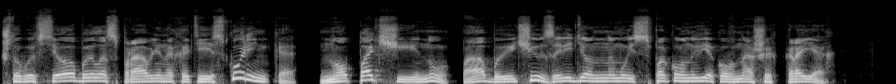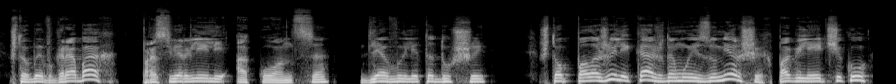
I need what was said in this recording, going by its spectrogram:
чтобы все было справлено хоть и скоренько, но по чину, по обычаю, заведенному испокон веку в наших краях, чтобы в гробах просверлили оконца для вылета души, чтоб положили каждому из умерших по глечику,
